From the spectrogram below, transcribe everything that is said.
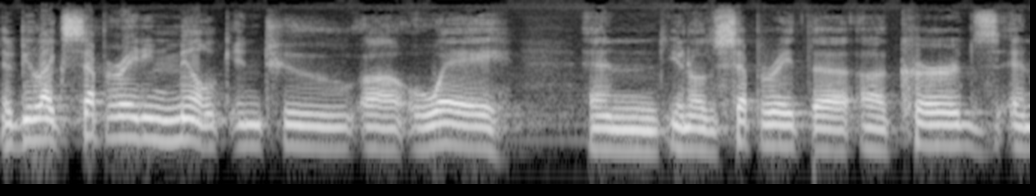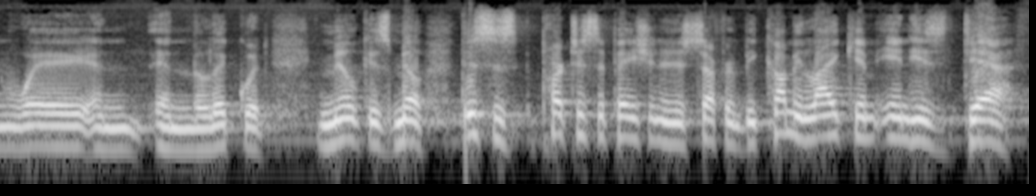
It'd be like separating milk into uh, whey and you know separate the uh, curds and whey and, and the liquid milk is milk this is participation in his suffering becoming like him in his death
